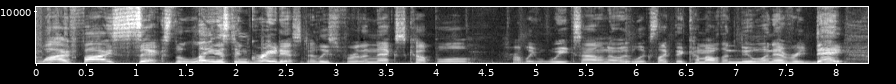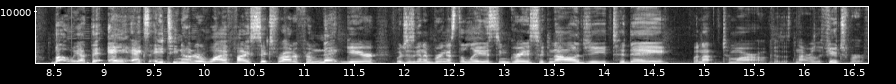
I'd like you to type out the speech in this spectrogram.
Wi-Fi 6, the latest and greatest, at least for the next couple, probably weeks, I don't know. It looks like they come out with a new one every day. But we got the AX1800 Wi-Fi 6 router from Netgear, which is gonna bring us the latest and greatest technology today, but not tomorrow, because it's not really future-proof.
